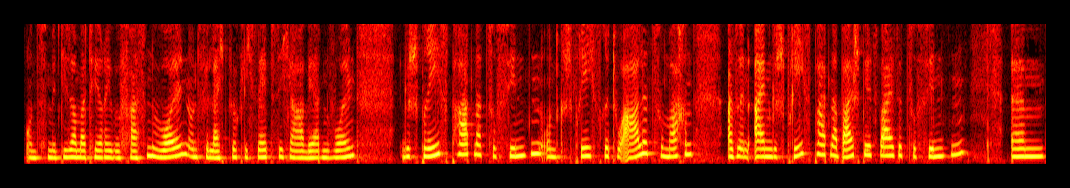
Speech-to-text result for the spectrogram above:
uns mit dieser Materie befassen wollen und vielleicht wirklich selbstsicherer werden wollen, Gesprächspartner zu finden und Gesprächsrituale zu machen, also in einen Gesprächspartner beispielsweise zu finden, ähm,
